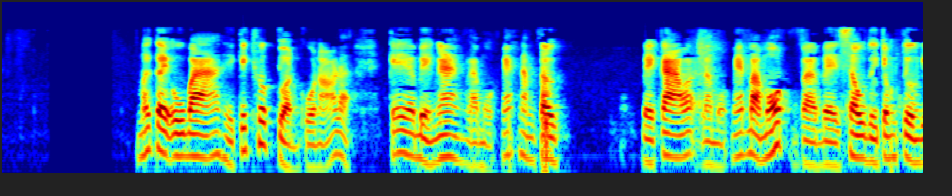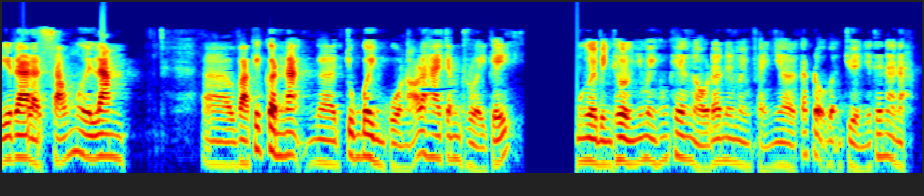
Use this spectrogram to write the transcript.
Mấy cây U3 thì kích thước chuẩn của nó là cái bề ngang là 1m54 bề cao là 1m31 và bề sâu từ trong tường đi ra là 65 à, và cái cân nặng à, trung bình của nó là hai trăm rưỡi kg một người bình thường như mình không khiêng nổi đâu nên mình phải nhờ các đội vận chuyển như thế này nè.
